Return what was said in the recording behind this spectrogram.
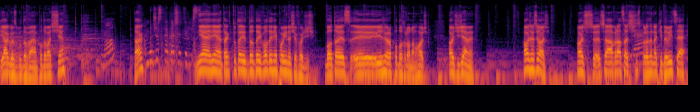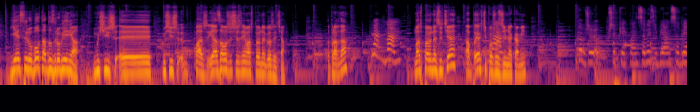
ja go zbudowałem. Podoba ci się? No, Tak? a może skakać na te listy? Nie, nie, tak tutaj do tej wody nie powinno się wchodzić. Bo to jest y, jezioro pod ochroną. Chodź. Chodź, idziemy. Chodź, chodź, chodź. Chodź, trze- trzeba wracać Dobra. z powrotem na Kidowice. Jest robota do zrobienia. Musisz, y, musisz, patrz, ja założę się, że nie masz pełnego życia. To prawda? Ja, mam. Masz pełne życie? A jak ci poszło z Mam. ziemniakami? Dobrze, o, przypiekłam sobie, zrobiłam sobie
